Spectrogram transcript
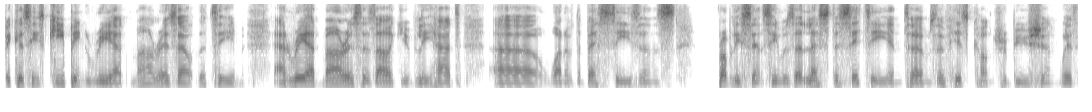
because he's keeping Riyad Mahrez out the team, and Riyad Mahrez has arguably had uh, one of the best seasons probably since he was at Leicester City in terms of his contribution with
